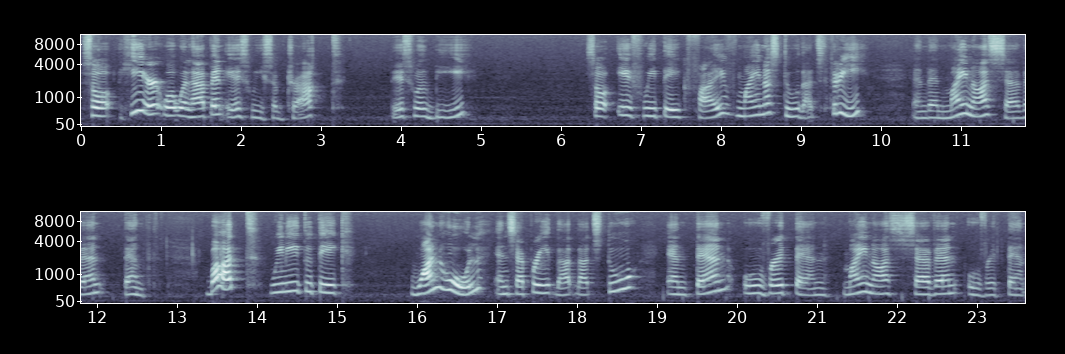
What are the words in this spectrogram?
So here, what will happen is we subtract. This will be, so if we take 5 minus 2, that's 3. And then minus 7 tenth. But we need to take one whole and separate that. That's 2 and 10 over 10 minus 7 over 10.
